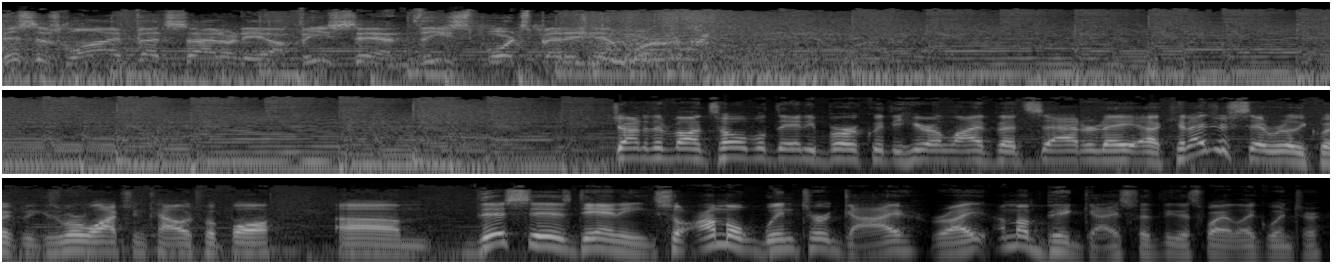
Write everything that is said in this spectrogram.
This is Live Bet Saturday on VSIN, the Sports Betting Network. Jonathan Von Tobel, Danny Burke with you here on Live Bet Saturday. Uh, can I just say really quickly, because we're watching college football, um, this is Danny. So I'm a winter guy, right? I'm a big guy, so I think that's why I like winter.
